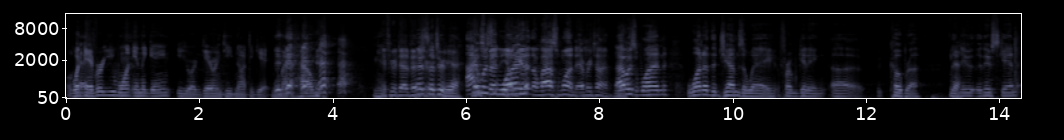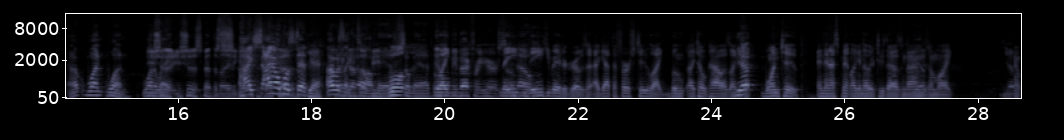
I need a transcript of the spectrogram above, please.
Whatever you want in the game, you are guaranteed not to get, no matter how. If you're Dead Venture, That's so true. Yeah. I was spend- one. You'll get it the last one every time. I was one one of the gems away from getting uh, Cobra, the Yeah. new the new skin. Uh, one one one You should, have, you should have spent the money to get I, it, 'cause I almost did. Yeah. I was That like, oh OP. man, Well, so mad. It Like- won't be back for a year. So. The, No. the incubator grows. I got the first two, like, boom. I told Kyle, I was like, Yep. one, two. And then I spent like another 2,000 diamonds. Yep. I'm like, Yep. Come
